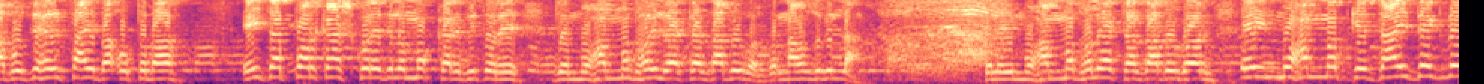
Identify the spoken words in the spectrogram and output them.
আবু জেহেল সাহেবা উতবা এইটা প্রকাশ করে দিল মক্কার ভিতরে যে মোহাম্মদ হইল একটা জাদুঘর। নাউজুবিল্লাহ? তাহলে এই মোহাম্মদ হলো একটা জাদুঘর। এই মোহাম্মদকে যাই দেখবে,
